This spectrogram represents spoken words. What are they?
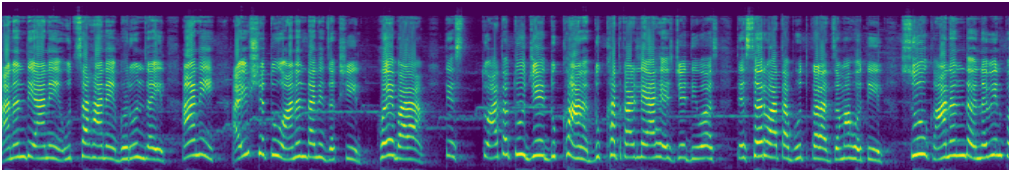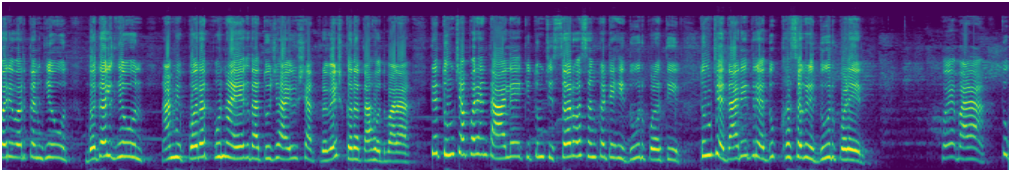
आनंदी आणि उत्साहाने भरून जाईल आणि आयुष्य तू आनंदाने जगशील. होय बाळा ते तू आता तू जे दुःख दुःखात काढले आहेस जे दिवस ते सर्व आता भूतकाळात जमा होतील. सुख आनंद नवीन परिवर्तन घेऊन बदल घेऊन आम्ही परत पुन्हा एकदा तुझ्या आयुष्यात प्रवेश करत आहोत बाळा. ते तुमच्यापर्यंत आले की तुमची सर्व संकटे ही दूर पळतील. तुमचे दारिद्र्य दुःख सगळे दूर पळेल. होय बाळा तू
